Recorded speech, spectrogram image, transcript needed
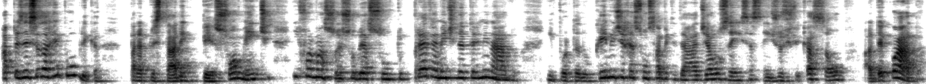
à presidência da República para prestarem pessoalmente informações sobre assunto previamente determinado, importando crime de responsabilidade e ausência sem justificação adequada.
